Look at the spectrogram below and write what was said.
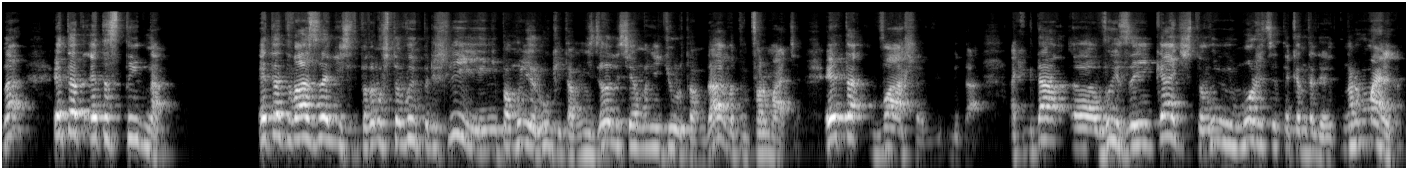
да? Это, это стыдно. Это от вас зависит, потому что вы пришли и не помыли руки, там, не сделали себе маникюр, там, да, в этом формате. Это ваша беда. А когда э, вы заикаетесь, то вы не можете это контролировать. Нормально.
